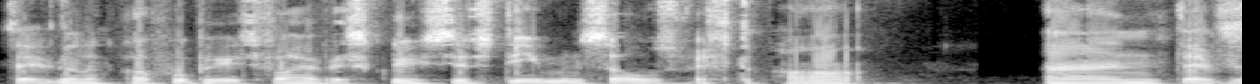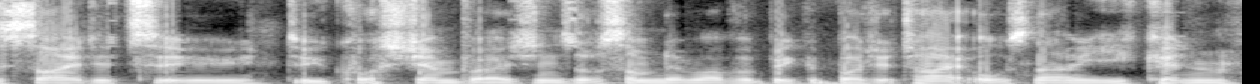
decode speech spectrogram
So they've done a couple PS5 exclusives, Demon Souls, Rift Apart, and they've decided to do cross-gen versions of some of their other bigger budget titles. Now you can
